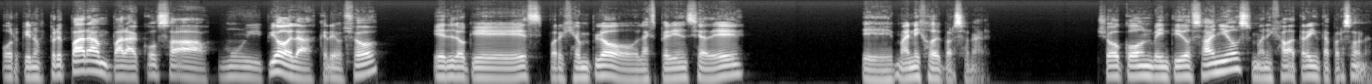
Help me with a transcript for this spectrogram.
porque nos preparan para cosas muy piolas, creo yo, es lo que es, por ejemplo, la experiencia de eh, manejo de personal. Yo con 22 años manejaba 30 personas.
